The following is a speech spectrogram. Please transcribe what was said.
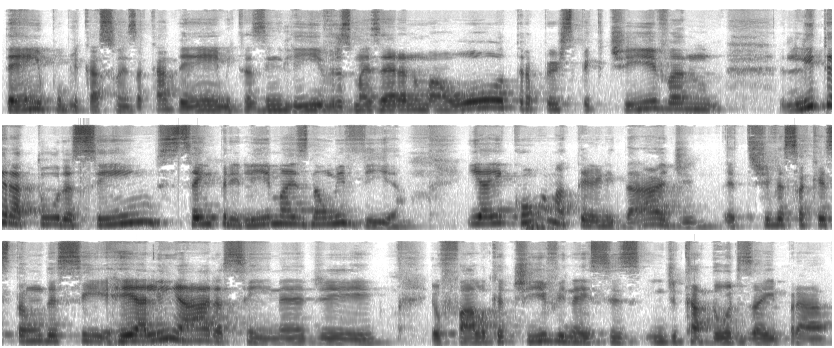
Tenho publicações acadêmicas em livros, mas era numa outra perspectiva, literatura, sim, sempre li, mas não me via. E aí, com a maternidade, eu tive essa questão desse realinhar, assim, né? De eu falo que eu tive né, esses indicadores aí para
